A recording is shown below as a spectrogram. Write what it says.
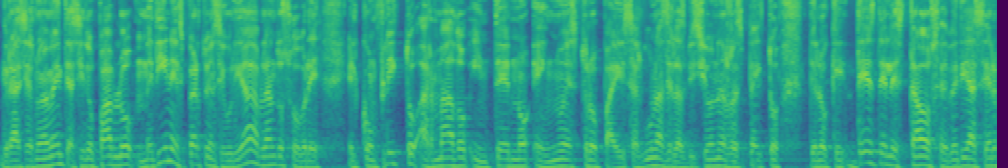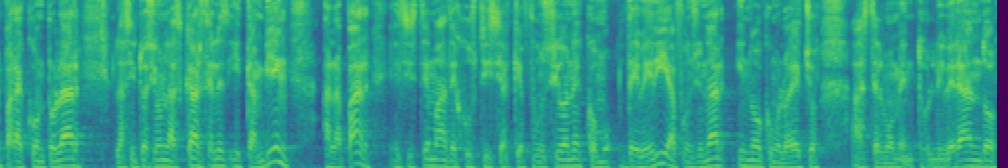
Gracias nuevamente. Ha sido Pablo Medina, experto en seguridad, hablando sobre el conflicto armado interno en nuestro país. Algunas de las visiones respecto de lo que desde el Estado se debería hacer para controlar la situación en las cárceles y también a la par el sistema de justicia que funcione como debería funcionar y no como lo ha hecho hasta el momento, liberando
